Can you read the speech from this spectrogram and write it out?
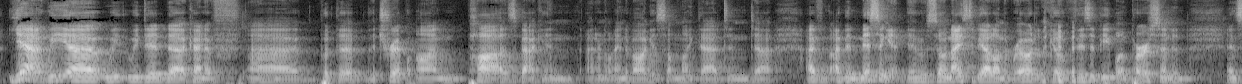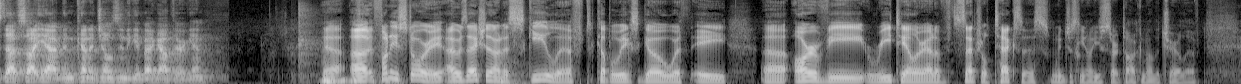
Yeah, we uh, we we did uh, kind of uh, put the the trip on pause back in I don't know end of August something like that, and uh, I've I've been missing it. It was so nice to be out on the road and go visit people in person and and stuff. So I, yeah, I've been kind of jonesing to get back out there again. Yeah, uh, funny story. I was actually on a ski lift a couple weeks ago with a uh, RV retailer out of Central Texas. We just, you know, you start talking on the chairlift.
